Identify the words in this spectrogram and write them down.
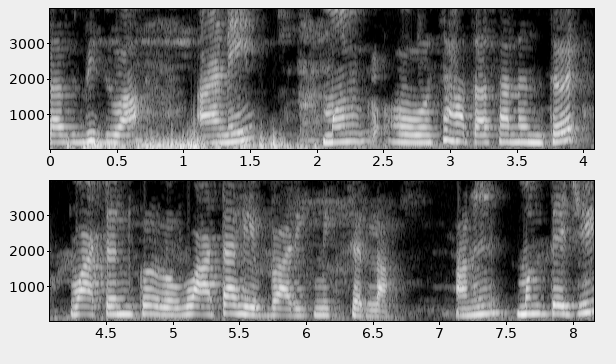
तास भिजवा आणि मग सहा तासानंतर वाटण क वाटा हे बारीक मिक्सरला. आणि मग त्याची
